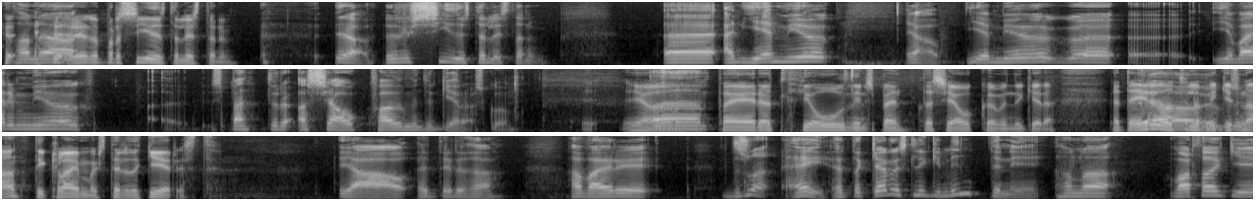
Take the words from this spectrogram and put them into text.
Þannig Það að er eiginlega bara síðust á listanum. Já, þau eru síðustu listanum. Uh, en ég er mjög já, ég er mjög uh, ég væri mjög spenntur að sjá hvað við myndum gera sko. Já, Um, það er öll þjóðin spennt að sjá hvað myndu gera. Þetta er Já, þá til að mikið svona anti-climax þegar þetta gerist. Já, þetta er það. Það væri, þetta er svona, hei, þetta gerðist líka í myndinni Þannig að var það ekki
